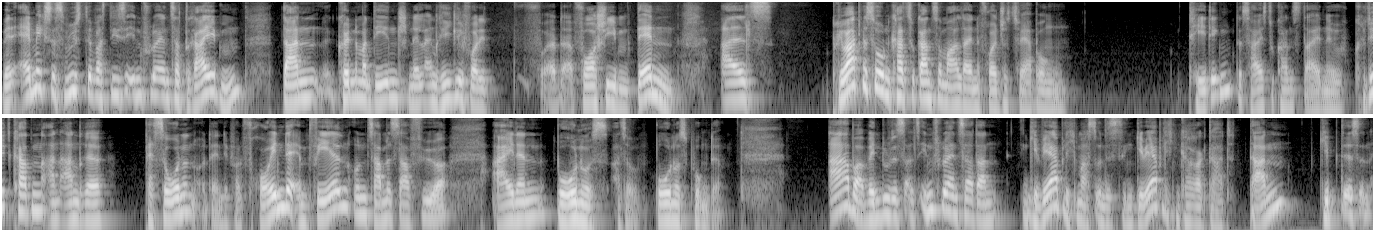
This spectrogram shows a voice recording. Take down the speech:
wenn Amex es wüsste, was diese Influencer treiben, dann könnte man denen schnell einen Riegel vor die, äh, vorschieben. Denn als Privatperson kannst du ganz normal deine Freundschaftswerbung tätigen. Das heißt, du kannst deine Kreditkarten an andere Personen oder in dem Fall Freunde empfehlen und sammelst dafür einen Bonus, also Bonuspunkte. Aber wenn du das als Influencer dann gewerblich machst und es den gewerblichen Charakter hat, dann gibt es ein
